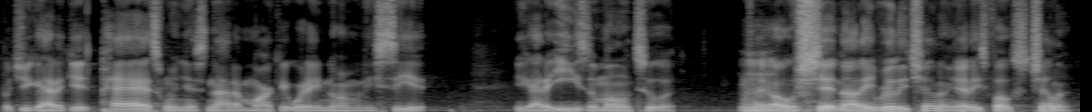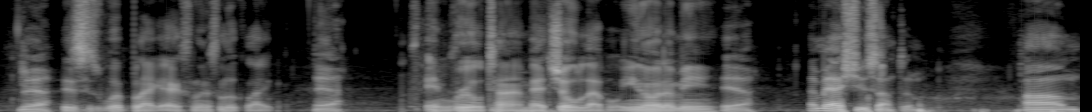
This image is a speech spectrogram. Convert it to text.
But you got to get past when it's not a market where they normally see it. You got to ease them onto it. Like, oh shit, now they really chilling. Yeah, these folks chilling. Yeah. This is what black excellence look like Yeah. in real time at your level. You know what I mean? Yeah. Let me ask you something. Um,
